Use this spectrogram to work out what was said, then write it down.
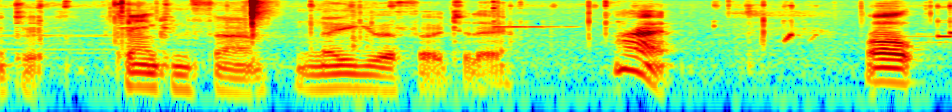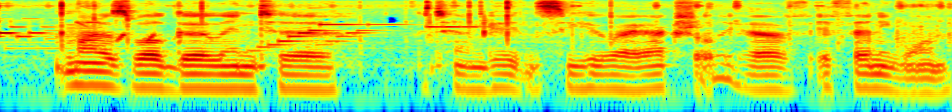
Okay, can confirm, no UFO today. Alright, well, might as well go into the town gate and see who I actually have, if anyone.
